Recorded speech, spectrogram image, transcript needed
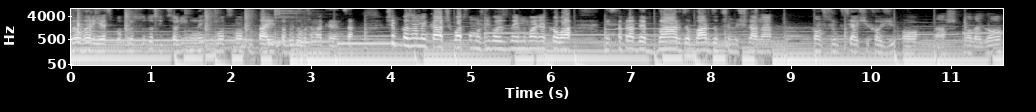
rower jest po prostu dosyć solidny i mocno tutaj sobie dobrze nakręca. Szybko zamykacz, łatwo możliwość zdejmowania koła, więc naprawdę bardzo, bardzo przemyślana konstrukcja, jeśli chodzi o nasz nowego,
